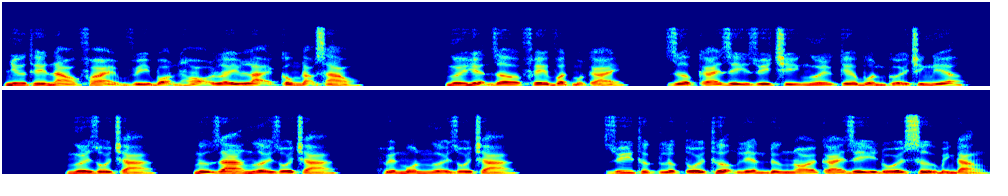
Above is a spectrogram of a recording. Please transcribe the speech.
Như thế nào phải vì bọn họ lấy lại công đạo sao? Ngươi hiện giờ phế vật một cái, dựa cái gì duy trì ngươi kia buồn cười chính nghĩa? Ngươi dối trá, ngự ra người dối trá, huyền môn người dối trá. Duy thực lực tối thượng liền đừng nói cái gì đối xử bình đẳng.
